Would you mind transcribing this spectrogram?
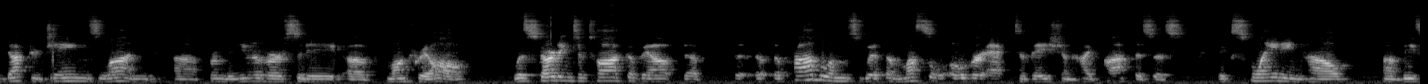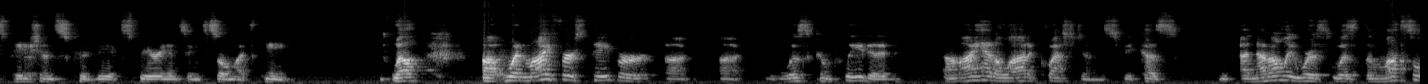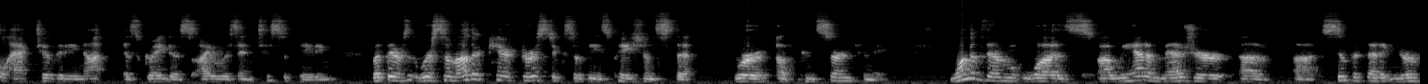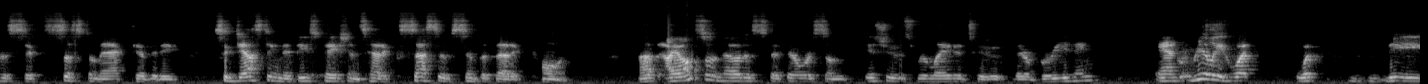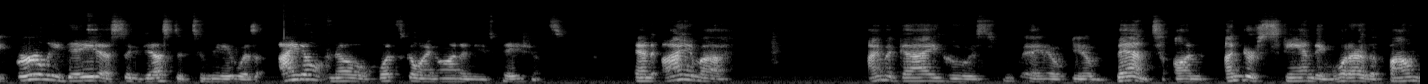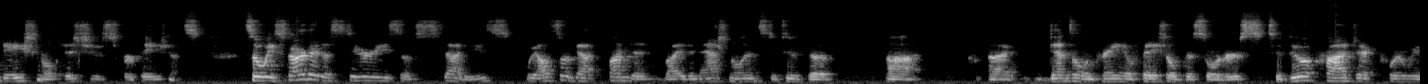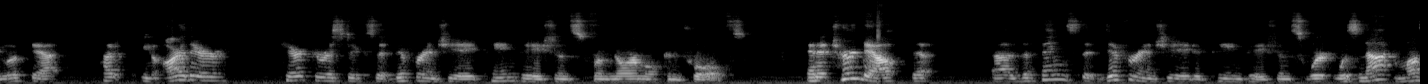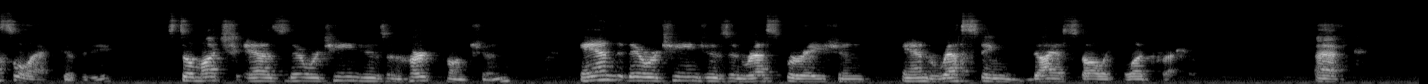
Dr. James Lund uh, from the University of Montreal was starting to talk about the, the, the problems with a muscle overactivation hypothesis explaining how uh, these patients could be experiencing so much pain. Well, uh, when my first paper uh, uh was completed, um, I had a lot of questions because uh, not only was, was the muscle activity not as great as I was anticipating, but there were some other characteristics of these patients that were of concern to me. One of them was uh, we had a measure of uh, sympathetic nervous system activity, suggesting that these patients had excessive sympathetic tone. Uh, I also noticed that there were some issues related to their breathing, and really what what the early data suggested to me was I don't know what's going on in these patients, and I am a I'm a guy who's you know you know bent on understanding what are the foundational issues for patients. So we started a series of studies. We also got funded by the National Institute of uh, uh, Dental and Craniofacial Disorders to do a project where we looked at how you know are there characteristics that differentiate pain patients from normal controls. And it turned out that uh, the things that differentiated pain patients were was not muscle activity so much as there were changes in heart function and there were changes in respiration and resting diastolic blood pressure. Uh,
